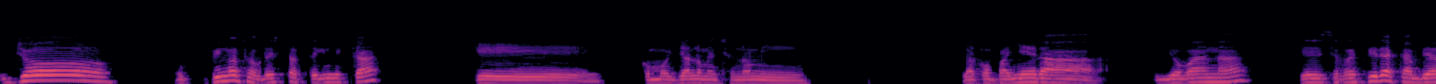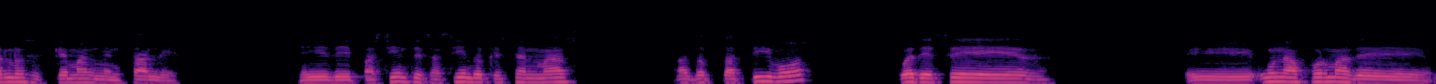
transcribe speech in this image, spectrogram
yo opino sobre esta técnica que como ya lo mencionó mi, la compañera Giovanna, que se refiere a cambiar los esquemas mentales eh, de pacientes haciendo que sean más adaptativos. Puede ser eh, una forma de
